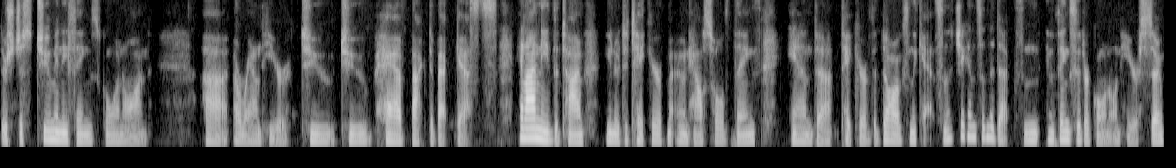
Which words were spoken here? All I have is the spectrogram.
There's just too many things going on uh, around here to to have back to back guests, and I need the time, you know, to take care of my own household things and uh, take care of the dogs and the cats and the chickens and the ducks and, and things that are going on here. So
